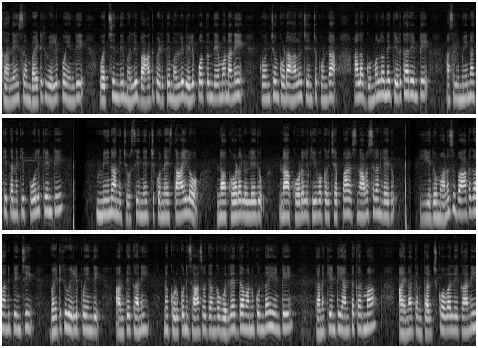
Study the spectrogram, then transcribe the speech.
కనీసం బయటికి వెళ్ళిపోయింది. వచ్చింది మళ్ళీ బాధ పెడితే మళ్ళీ వెళ్ళిపోతుందేమోనని కొంచెం కూడా ఆలోచించకుండా అలా గుమ్మల్లోనే తిడతారేంటి? అసలు మీనాకి తనకి పోలికేంటి? మీనాని చూసి నేర్చుకునే స్థాయిలో నా కోడలు లేదు. నా కోడలికి ఒకరు చెప్పాల్సిన అవసరం లేదు. ఏదో మనసు బాధగా అనిపించి బయటికి వెళ్ళిపోయింది. అంతేకాని నా కొడుకుని శాశ్వతంగా వదిలేద్దాం అనుకుందా ఏంటి? తనకేంటి అంత కర్మ? అయినా తను తలుచుకోవాలే కానీ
